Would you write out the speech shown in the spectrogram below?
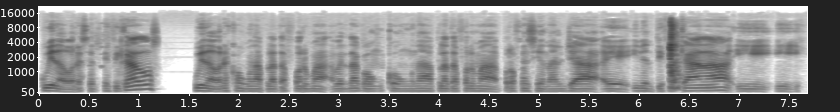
cuidadores certificados, cuidadores con una plataforma, ¿verdad? Con, con una plataforma profesional ya eh, identificada y, y,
